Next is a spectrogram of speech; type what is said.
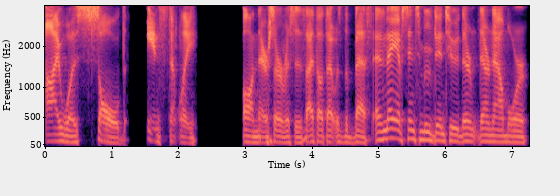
I was sold instantly on their services. I thought that was the best, and they have since moved into they're they're now more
